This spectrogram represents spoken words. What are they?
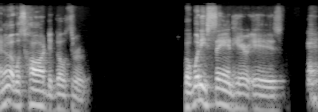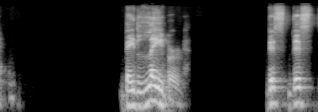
I know it was hard to go through. But what he's saying here is they labored this, this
